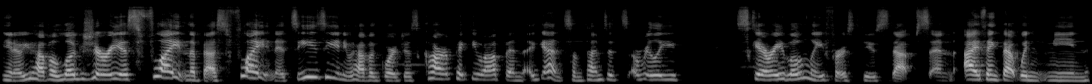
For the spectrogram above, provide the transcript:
you know you have a luxurious flight and the best flight and it's easy and you have a gorgeous car pick you up and again sometimes it's a really scary lonely first few steps and i think that wouldn't mean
